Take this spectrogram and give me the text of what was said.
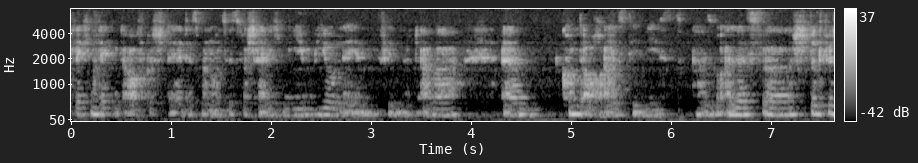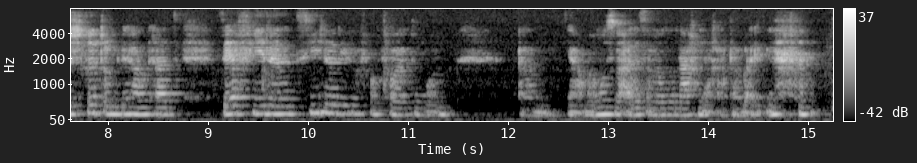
flächendeckend aufgestellt, dass man uns jetzt wahrscheinlich in jedem Bio-Lane findet. Aber ähm, kommt auch alles demnächst. Also alles äh, Schritt für Schritt und wir haben gerade sehr viele Ziele, die wir verfolgen. Und ähm, ja, man muss nur alles immer so nach und nach abarbeiten.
